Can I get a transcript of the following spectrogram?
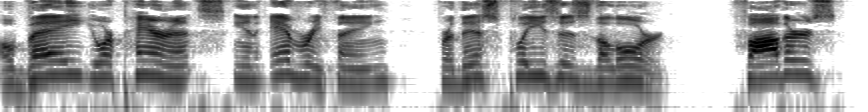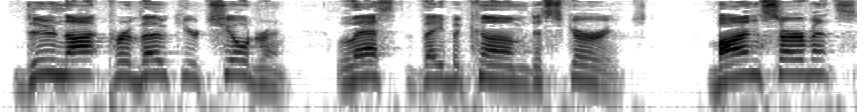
obey your parents in everything, for this pleases the Lord. Fathers, do not provoke your children, lest they become discouraged. Bondservants,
